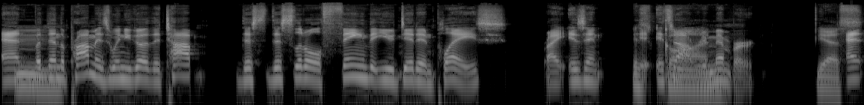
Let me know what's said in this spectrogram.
And but Mm. then the problem is when you go to the top, this this little thing that you did in place, right, isn't it's it's not remembered. Yes. And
